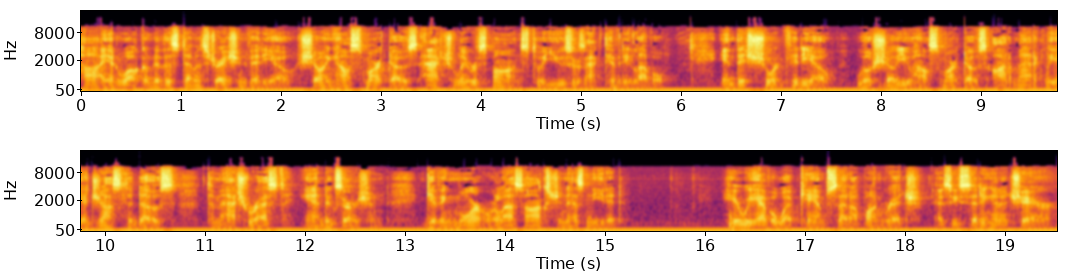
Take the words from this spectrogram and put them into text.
Hi and welcome to this demonstration video showing how SmartDose actually responds to a user's activity level. In this short video, we'll show you how SmartDose automatically adjusts the dose to match rest and exertion, giving more or less oxygen as needed. Here we have a webcam set up on Rich as he's sitting in a chair,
